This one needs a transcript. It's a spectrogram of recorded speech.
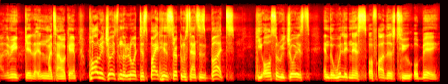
Uh, let me get in my time, okay? Paul rejoiced in the Lord despite his circumstances, but he also rejoiced in the willingness of others to obey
